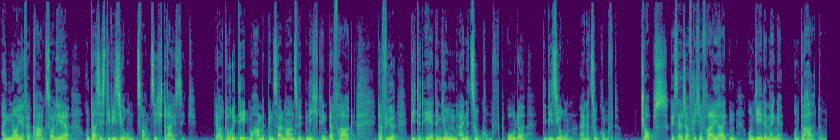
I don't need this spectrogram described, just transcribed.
Ein neuer Vertrag soll her und das ist die Vision 2030. Die Autorität Mohammed bin Salmans wird nicht hinterfragt. Dafür bietet er den Jungen eine Zukunft oder die Vision einer Zukunft. Jobs, gesellschaftliche Freiheiten und jede Menge Unterhaltung.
